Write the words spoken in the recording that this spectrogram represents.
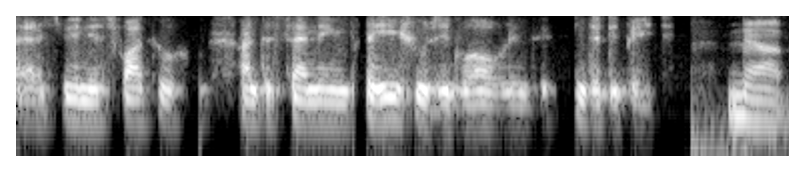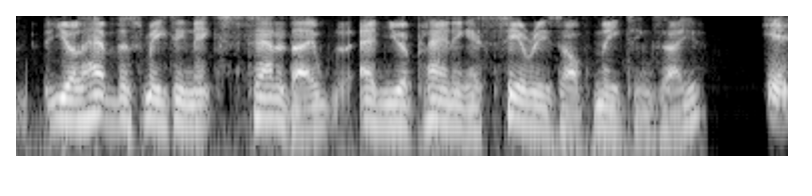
as many as possible understanding the issues involved in the, in the debate. Now, you'll have this meeting next Saturday, and you're planning a series of meetings, are you? Yes,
